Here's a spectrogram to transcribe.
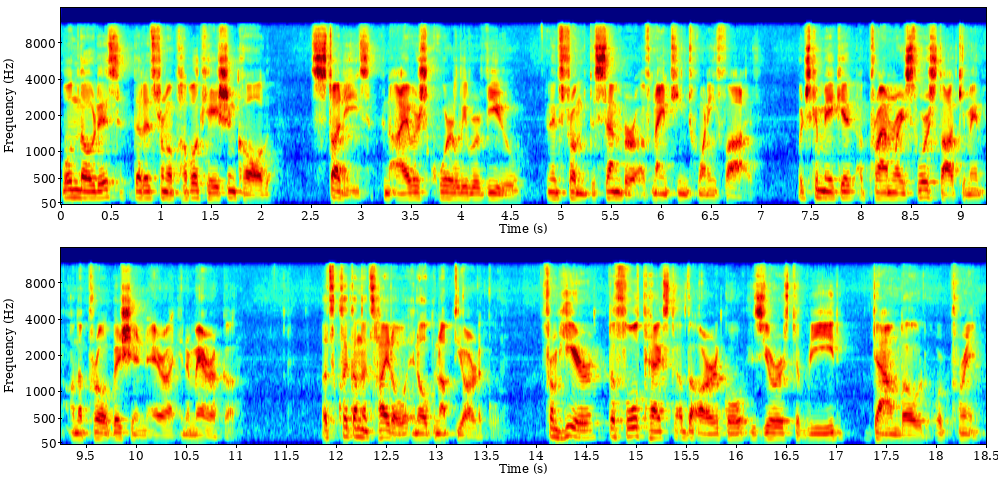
We'll notice that it's from a publication called Studies, an Irish Quarterly Review, and it's from December of 1925, which can make it a primary source document on the Prohibition era in America. Let's click on the title and open up the article. From here, the full text of the article is yours to read, download, or print.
